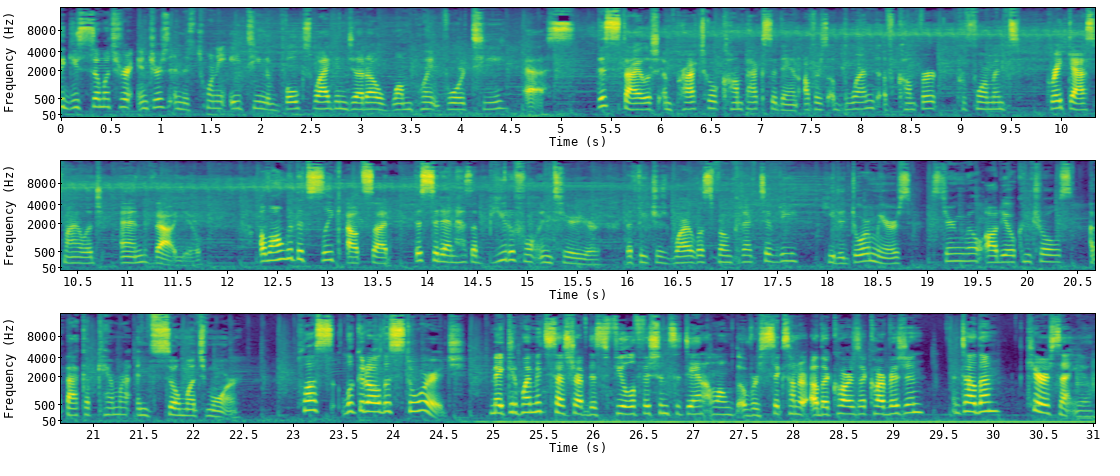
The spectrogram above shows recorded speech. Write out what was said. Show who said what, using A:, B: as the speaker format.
A: Thank you so much for your interest in this 2018 Volkswagen Jetta 1.4T S. This stylish and practical compact sedan offers a blend of comfort, performance, great gas mileage, and value. Along with its sleek outside, this sedan has a beautiful interior that features wireless phone connectivity, heated door mirrors, steering wheel audio controls, a backup camera, and so much more. Plus, look at all this storage. Make an appointment to test drive this fuel efficient sedan along with over 600 other cars at CarVision and tell them Kira sent you.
